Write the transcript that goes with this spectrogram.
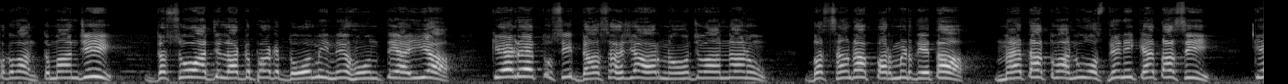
ਭਗਵੰਤ ਮਾਨ ਜੀ, ਦੱਸੋ ਅੱਜ ਲਗਭਗ 2 ਮਹੀਨੇ ਹੋਣ ਤੇ ਆਈ ਆ, ਕਿਹੜੇ ਤੁਸੀਂ 10000 ਨੌਜਵਾਨਾਂ ਨੂੰ ਬੱਸਾਂ ਦਾ ਪਰਮਿਟ ਦੇਤਾ? ਮੈਂ ਤਾਂ ਤੁਹਾਨੂੰ ਉਸ ਦਿਨ ਹੀ ਕਹਿਤਾ ਸੀ ਕਿ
